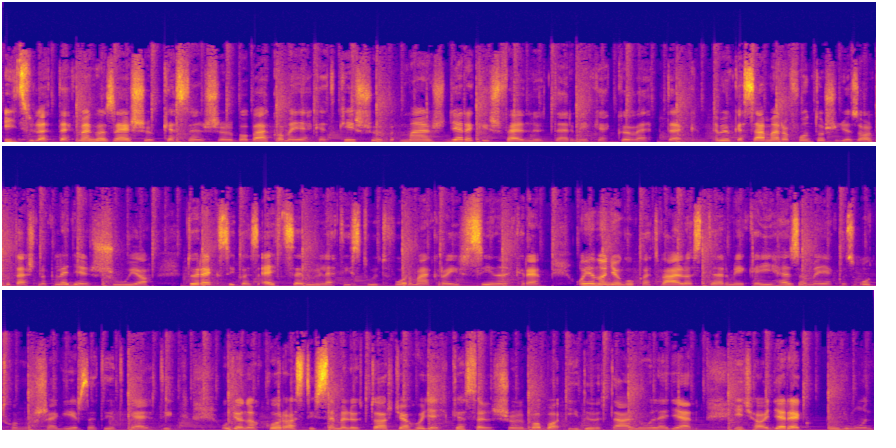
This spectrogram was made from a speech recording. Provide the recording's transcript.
így születtek meg az első Kessensől babák, amelyeket később más gyerek és felnőtt termékek követtek. Emőke számára fontos, hogy az alkotásnak legyen súlya, törekszik az egyszerű, letisztult formákra és színekre. Olyan anyagokat választ termékeihez, amelyek az otthonosság érzetét keltik. Ugyanakkor azt is szem előtt tartja, hogy egy keszensől baba időtálló legyen. Így ha a gyerek úgymond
